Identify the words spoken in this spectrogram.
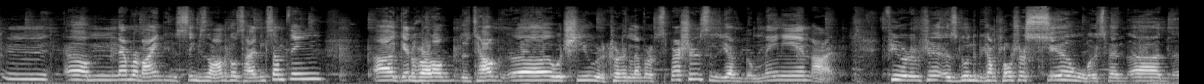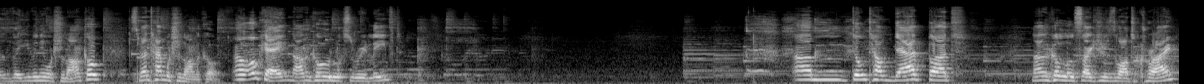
Mm, um, never mind. It seems Nanako's hiding something. Uh, get her out to tell uh, which you recurring level expression since you have Dominion. Alright. Future is going to become closer soon. We'll spend uh, the evening with Nanako. Spend time with Nanako. Oh, okay. Nanako looks relieved. Um, don't tell dad, but Nanako looks like she's about to cry.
